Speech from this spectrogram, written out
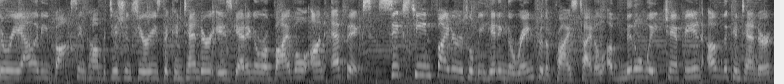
The reality boxing competition series, The Contender, is getting a revival on Epix. 16 fighters will be hitting the ring for the prize title of middleweight champion of The Contender,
